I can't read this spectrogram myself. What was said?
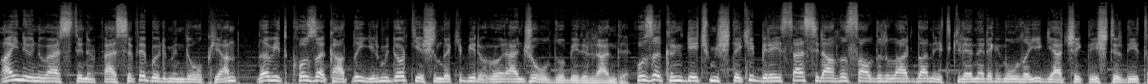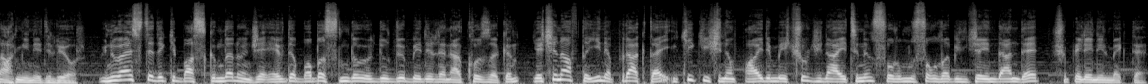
aynı üniversitenin felsefe bölümünde okuyan David Kozak adlı 24 yaşındaki bir öğrenci olduğu belirlendi. Kozak'ın geçmişteki bireysel silahlı saldırılardan etkilenerek olayı gerçekleştirdiği tahmin ediliyor. Üniversitedeki baskından önce evde babasını da öldürdüğü belirlenen Kozak'ın geçen hafta yine Prag'da iki kişinin faili meşhur cinayetinin sorumlusu olabileceğinden de şüphelenilmekte.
